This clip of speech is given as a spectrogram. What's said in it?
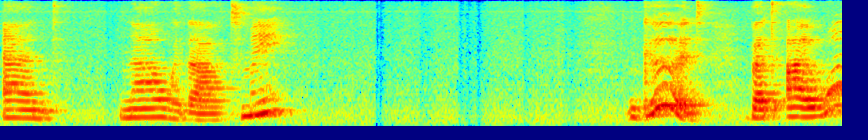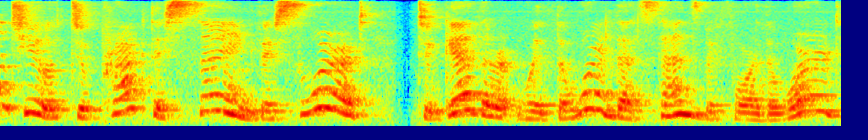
And now without me. Good. But I want you to practice saying this word together with the word that stands before the word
